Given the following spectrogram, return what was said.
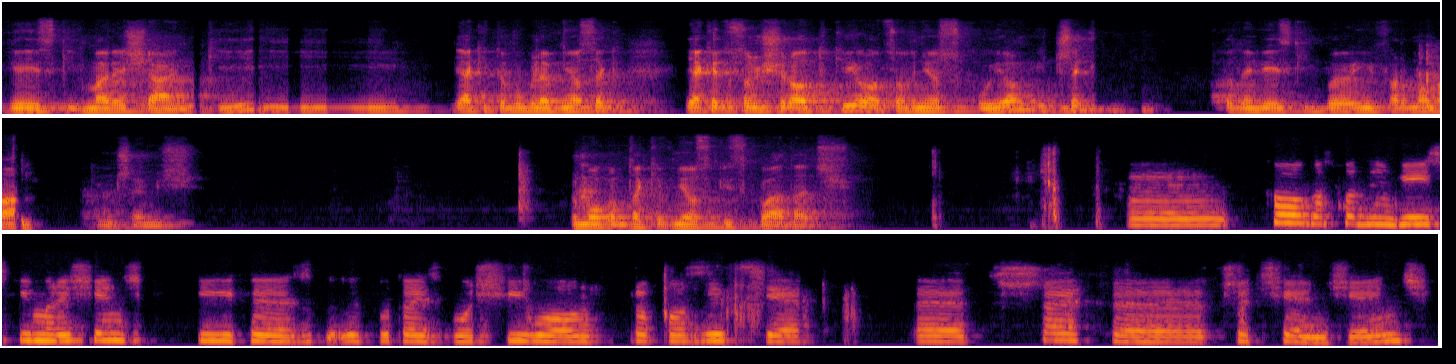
wiejskich Marysianki i jaki to w ogóle wniosek, jakie to są środki, o co wnioskują i czy gospodyń wiejskich były informowane o tym czymś? Czy mogą takie wnioski składać? E, koło gospodyń wiejskich Marysiańskich e, tutaj zgłosiło propozycję trzech przedsięwzięć.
